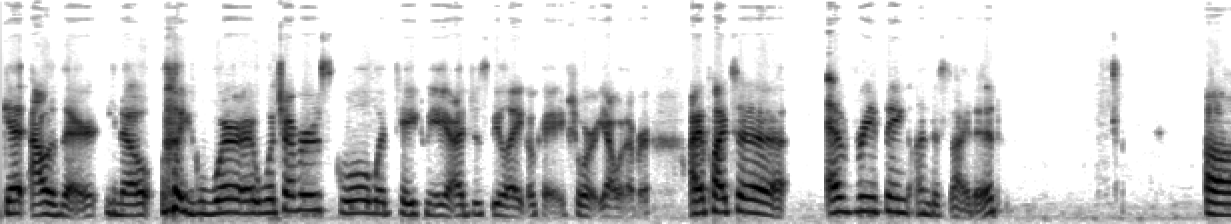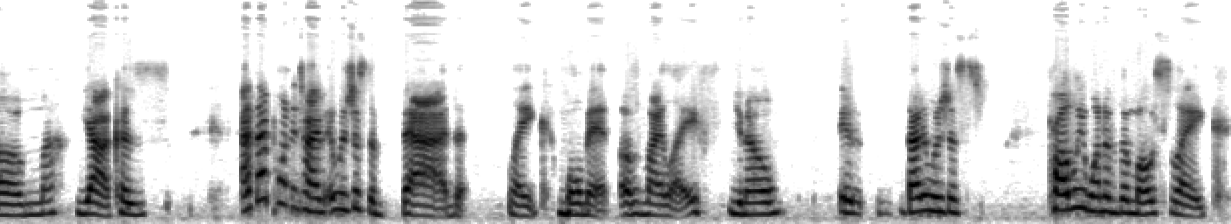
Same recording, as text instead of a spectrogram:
get out of there, you know, like where whichever school would take me, I'd just be like, okay, sure, yeah, whatever. I applied to everything undecided um yeah because at that point in time it was just a bad like moment of my life you know? It that it was just probably one of the most like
